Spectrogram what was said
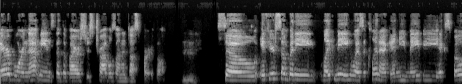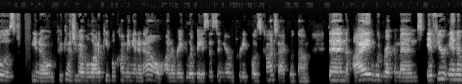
airborne, that means that the virus just travels on a dust particle. Mm-hmm. So if you're somebody like me who has a clinic and you may be exposed, you know, because you have a lot of people coming in and out on a regular basis and you're in pretty close contact with them, then I would recommend if you're in a,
